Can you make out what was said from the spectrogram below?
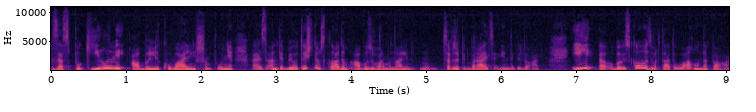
заспокійливі або лікувальні шампуні е, з антибіотичним складом або з гормональним. Ну це вже підбирається індивідуально. І е, обов'язково звертати увагу на pH.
